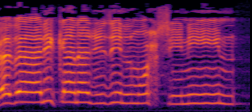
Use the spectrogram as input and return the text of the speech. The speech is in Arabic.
كَذَٰلِكَ نَجْزِي الْمُحْسِنِينَ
